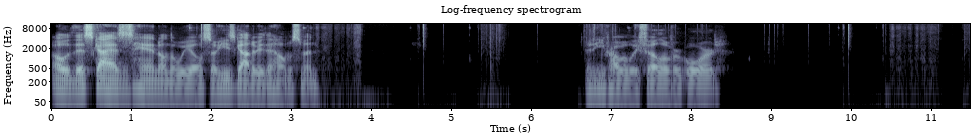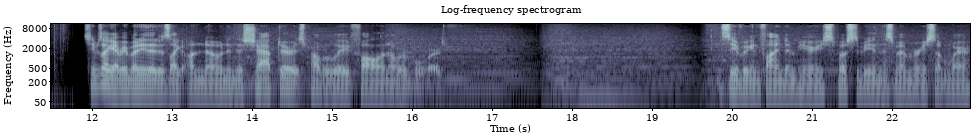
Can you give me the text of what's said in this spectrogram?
Oh, this guy has his hand on the wheel, so he's got to be the helmsman. And he probably fell overboard. Seems like everybody that is like unknown in this chapter is probably fallen overboard. Let's see if we can find him here. He's supposed to be in this memory somewhere.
